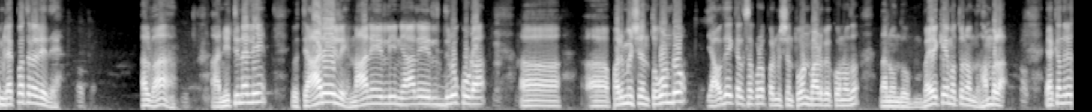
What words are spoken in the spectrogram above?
ನಿಮ್ಮ ಲೆಕ್ಕಪತ್ರದಲ್ಲಿ ಇದೆ. ಅಲ್ವಾ? ಆ ನಿಟ್ಟಿನಲ್ಲಿ ಇವತ್ತು ಯಾರೇ ಇರಲಿ ನಾನೇ ಇರಲಿ ಯಾರೇ ಇಲ್ದಿರೂ ಕೂಡ ಪರ್ಮಿಷನ್ ತಗೊಂಡು ಯಾವುದೇ ಕೆಲಸ ಕೂಡ ಪರ್ಮಿಷನ್ ತೊಗೊಂಡು ಮಾಡಬೇಕು ಅನ್ನೋದು ನನ್ನೊಂದು ಬಯಕೆ ಮತ್ತು ನನ್ನ ಹಂಬಲ. ಯಾಕಂದರೆ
